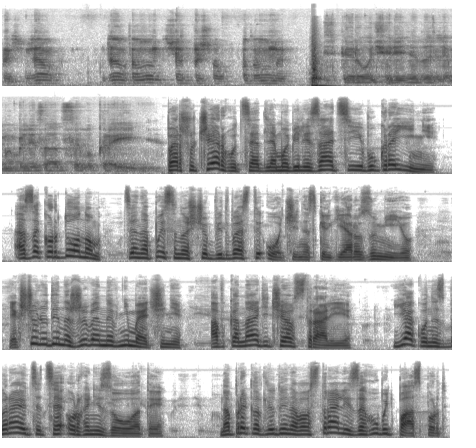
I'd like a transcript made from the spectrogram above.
то есть взял, взял талон, сейчас пришел по талону. В это для мобилизации в Украине. В першу чергу це для мобілізації в Україні. А за кордоном це написано, щоб відвести очі, наскільки я розумію. Якщо людина живе не в Німеччині, а в Канаді чи Австралії, як вони збираються це організовувати? Наприклад, людина в Австралії загубить паспорт,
